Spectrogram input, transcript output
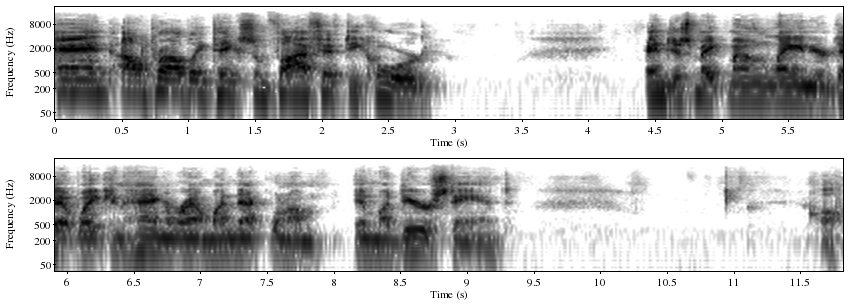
and I'll probably take some 550 cord and just make my own lanyard. That way it can hang around my neck when I'm in my deer stand. Um,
